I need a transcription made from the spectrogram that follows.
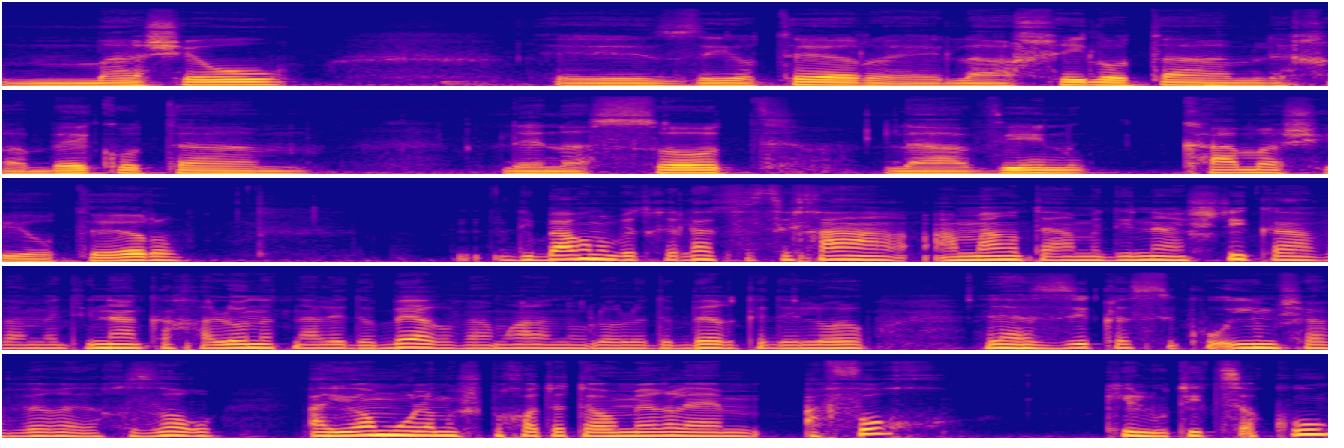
משהו, אה, זה יותר אה, להכיל אותם, לחבק אותם, לנסות להבין כמה שיותר. דיברנו בתחילת השיחה, אמרת המדינה השתיקה והמדינה ככה לא נתנה לדבר ואמרה לנו לא לדבר כדי לא להזיק לסיכויים שאברה יחזור. היום מול המשפחות אתה אומר להם הפוך? כאילו תצעקו,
